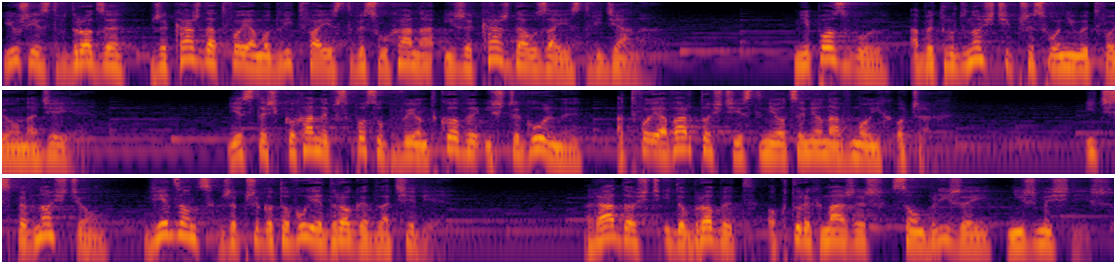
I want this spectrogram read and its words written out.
już jest w drodze, że każda Twoja modlitwa jest wysłuchana i że każda łza jest widziana. Nie pozwól, aby trudności przysłoniły Twoją nadzieję. Jesteś kochany w sposób wyjątkowy i szczególny, a Twoja wartość jest nieoceniona w moich oczach. Idź z pewnością, wiedząc, że przygotowuję drogę dla Ciebie. Radość i dobrobyt, o których marzysz, są bliżej niż myślisz.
